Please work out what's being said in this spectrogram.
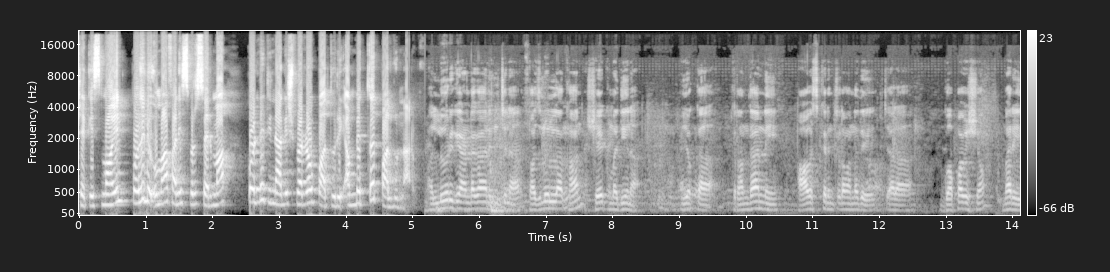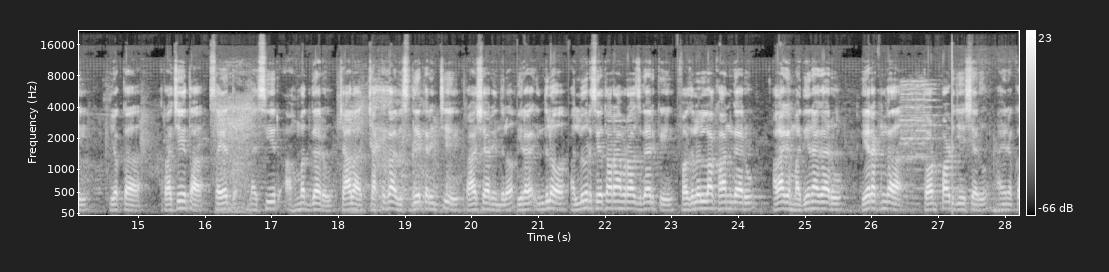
షేక్ ఇస్మాయిల్ పొదులు ఉమా ఫణీశ్వర్ శర్మ కొండటి నాగేశ్వరరావు పాతూరి అంబేద్కర్ పాల్గొన్నారు. అల్లూరికి అండగా నిలిచిన ఫజలుల్లా ఖాన్ షేక్ మదీనా ఈ యొక్క గ్రంథాన్ని ఆవిష్కరించడం అన్నది చాలా గొప్ప విషయం. మరి ఈ యొక్క రచయిత సయ్యద్ నసీర్ అహ్మద్ గారు చాలా చక్కగా విశదీకరించి రాశారు ఇందులో. ఈ ఇందులో అల్లూరి సీతారామరాజు గారికి ఫజలుల్లా ఖాన్ గారు అలాగే మదీనా గారు ఏ రకంగా తోడ్పాటు చేశారు. ఆయన యొక్క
